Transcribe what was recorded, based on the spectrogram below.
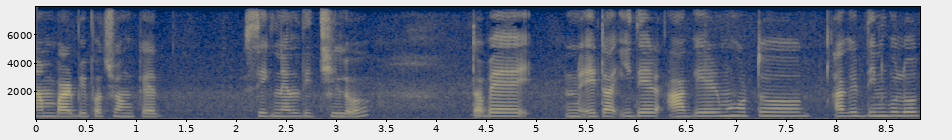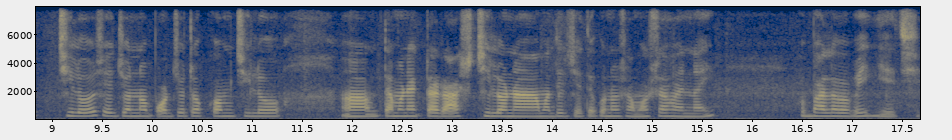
নাম্বার বিপদ সংকেত সিগন্যাল দিচ্ছিল। তবে এটা ঈদের আগের মুহূর্ত আগের দিনগুলো ছিল, সেজন্য পর্যটক কম ছিল। তেমন একটা রাশ ছিল না, আমাদের যেতে কোনো সমস্যা হয় নাই। খুব ভালোভাবেই গিয়েছি।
